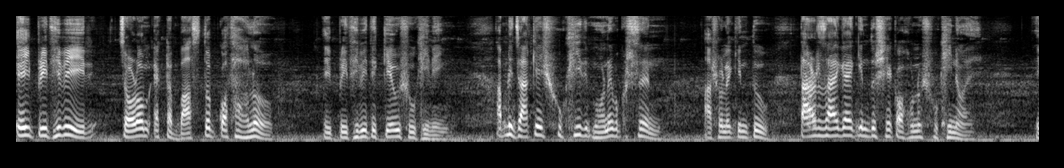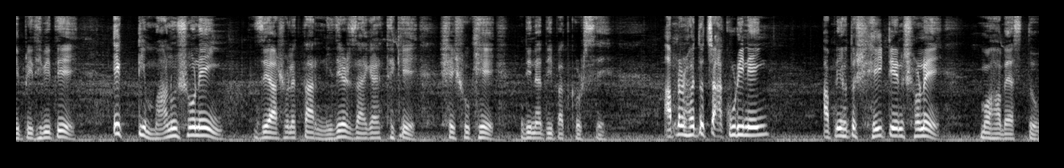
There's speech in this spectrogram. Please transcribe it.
এই পৃথিবীর চরম একটা বাস্তব কথা হলো, এই পৃথিবীতে কেউ সুখী নেই। আপনি যাকে সুখী মনে করছেন, আসলে কিন্তু তার জায়গায় কিন্তু সে কখনো সুখী নয়। এই পৃথিবীতে একটি মানুষও নেই যে আসলে তার নিজের জায়গায় থেকে সে সুখে দিনাতিপাত করছে। আপনার হয়তো চাকুরি নেই, আপনি হয়তো সেই টেনশনে মহাব্যস্ত,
